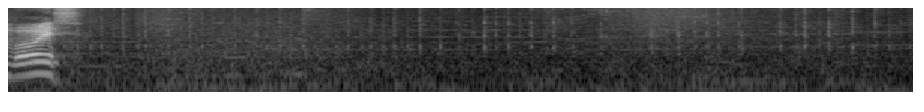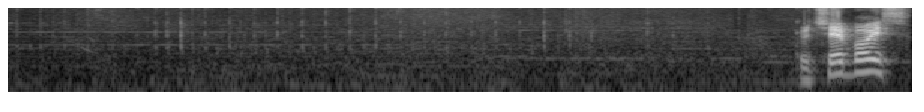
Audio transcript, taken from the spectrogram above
On, boys. Good shit, boys.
